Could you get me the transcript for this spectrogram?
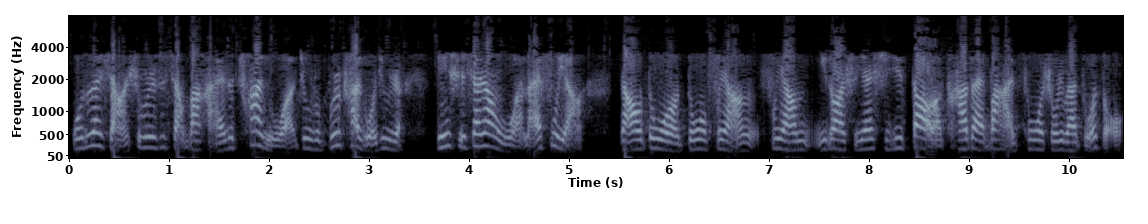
我都在想是不是他想把孩子踹给我，就是不是踹给我，就是临时先让我来抚养，然后等我等我抚养抚养一段时间，时机到了，他再把孩子从我手里边夺走，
